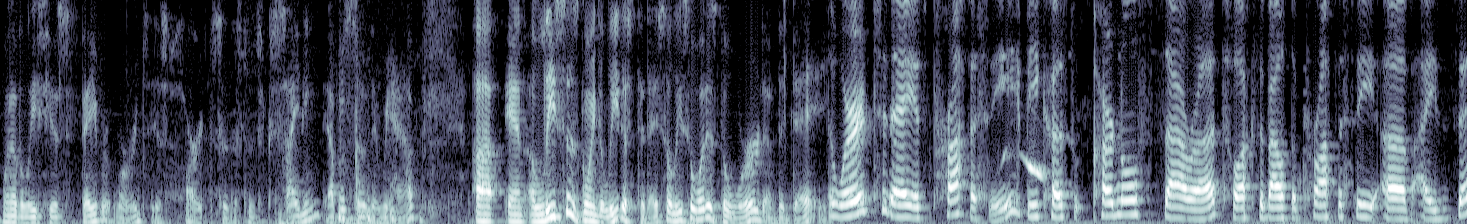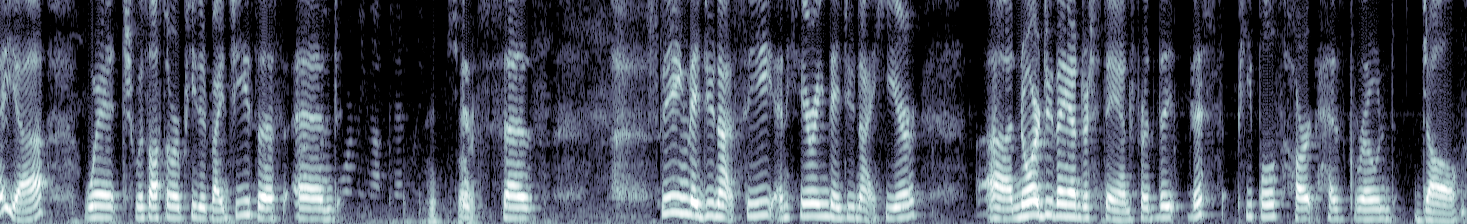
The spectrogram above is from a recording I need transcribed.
one of Alicia's favorite words is heart. So this is exciting episode that we have. Uh, and Elisa is going to lead us today. So, Elisa, what is the word of the day? The word today is prophecy because Cardinal Sarah talks about the prophecy of Isaiah, which was also repeated by Jesus, and Oh, it says, Seeing they do not see, and hearing they do not hear, uh, nor do they understand, for the, this people's heart has grown dull.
